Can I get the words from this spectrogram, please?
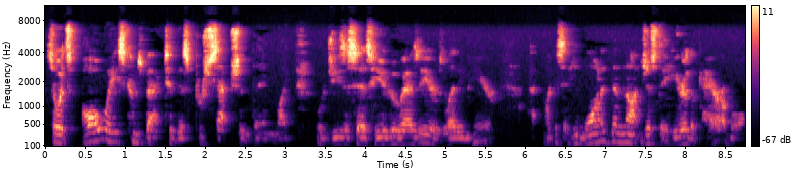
So it's always comes back to this perception thing, like where Jesus says, He who has ears, let him hear. like I said, he wanted them not just to hear the parable,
